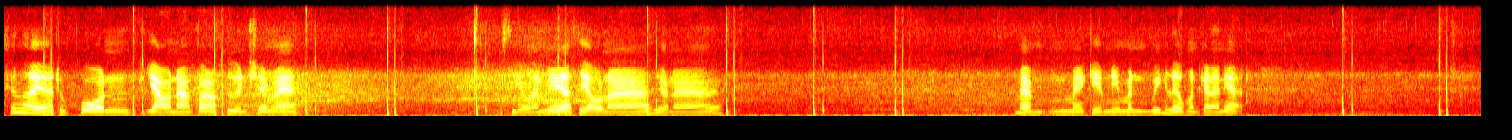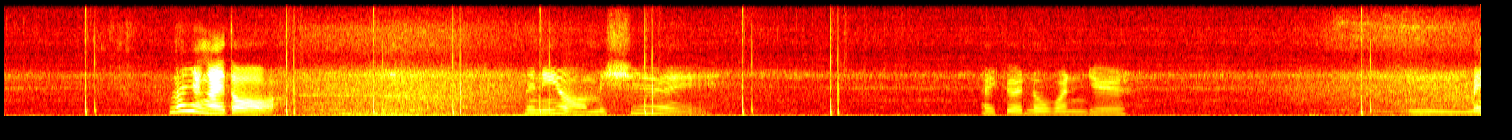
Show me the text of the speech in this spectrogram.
คืออะไรอะทุกคนเหยาวน้ำตอนกลางคืนใช่ไหม เสียวนะเนี่ย เสียวนะ เสียวนะ แบบในเกมนี้มันวิ่งเร็วเหมือนกันนะเนี่ย แล้วยังไงต่อ ในนี้หรอ ไม่ใช่ I got no one here อืม ไม่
